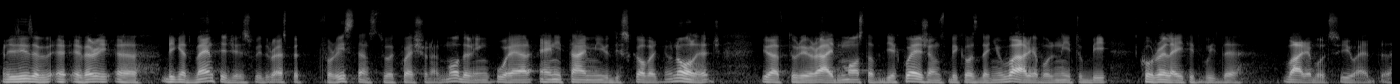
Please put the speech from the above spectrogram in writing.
And this is a, a, very uh, big advantage with respect, for instance, to equational modeling, where anytime you discover new knowledge, you have to rewrite most of the equations because the new variable need to be correlated with the variables you had, uh,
